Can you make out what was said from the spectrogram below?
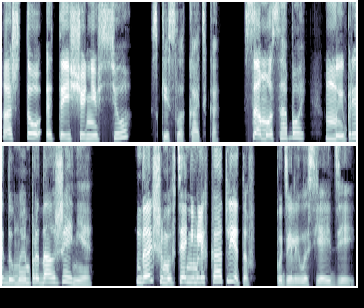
«А что, это еще не все? скисла Катька. «Само собой, мы придумаем продолжение. Дальше мы втянем легкоатлетов», — поделилась я идеей.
